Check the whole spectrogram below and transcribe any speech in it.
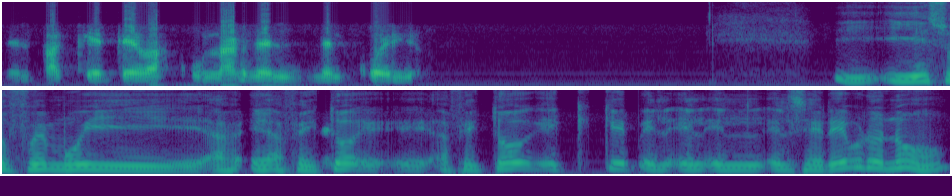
del paquete vascular del, cuello. Y, eso fue muy afectó afectó que el, el, el cerebro no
